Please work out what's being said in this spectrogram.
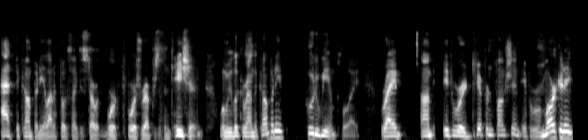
at the company. A lot of folks like to start with workforce representation. When we look around the company, who do we employ, right? Um, if it were a different function, if it were marketing,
